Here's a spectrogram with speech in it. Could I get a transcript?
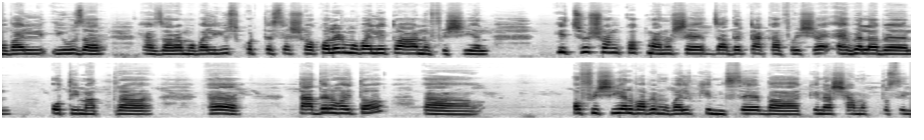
মোবাইল ইউজার যারা মোবাইল ইউজ করতেছে, সকলের মোবাইলই তো আনঅফিসিয়াল কিছু সংখ্যক মানুষের যাদের টাকা পয়সা অ্যাভেলেবেল অতিমাত্রা হ্যাঁ তাদের হয়তো অফিসিয়ালভাবে মোবাইল কিনছে বা কেনার সামর্থ্য ছিল,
